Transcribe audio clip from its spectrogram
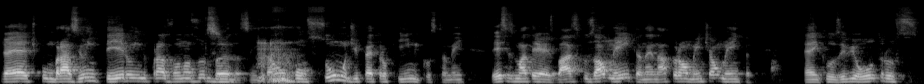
já é tipo um Brasil inteiro indo para as zonas urbanas. Sim. Então, o consumo de petroquímicos também, desses materiais básicos, aumenta, né? Naturalmente aumenta. É, inclusive outros,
